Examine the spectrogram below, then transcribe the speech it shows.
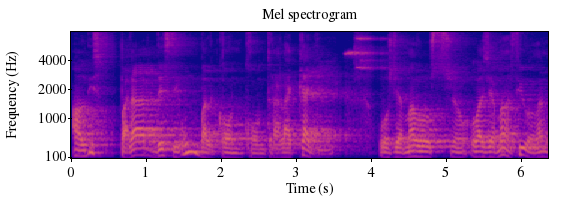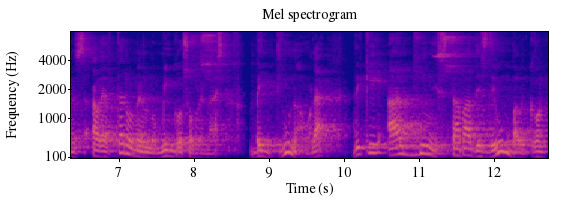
al disparar desde un balcón contra la calle. Los llamados, las llamadas ciudadanas alertaron el domingo sobre las 21 horas de que alguien estaba desde un balcón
